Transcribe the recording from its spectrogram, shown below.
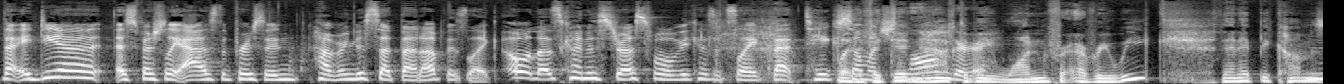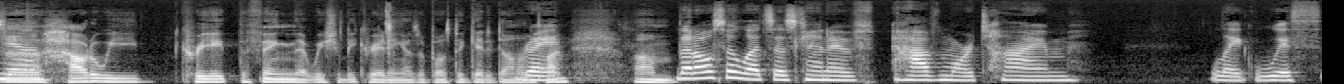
the idea, especially as the person having to set that up, is like, oh, that's kind of stressful because it's like that takes But so if much longer. have to be one for every week, then it becomes Yeah. uh, how do we create the thing that we should be creating as opposed to get it done on time. Um, that also lets us kind of have more time, like with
